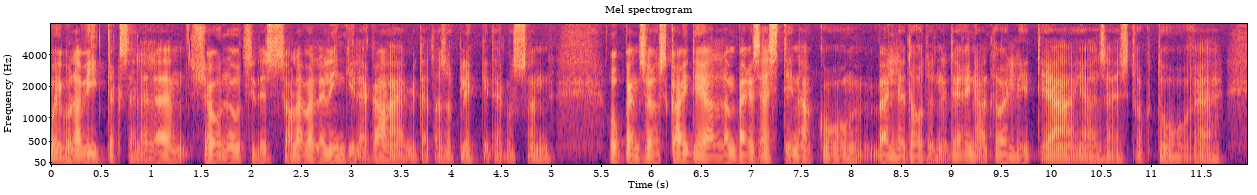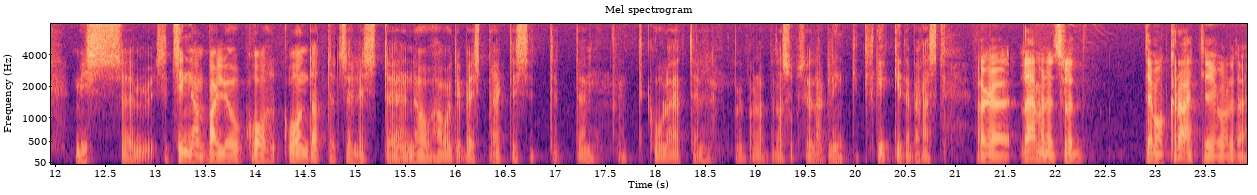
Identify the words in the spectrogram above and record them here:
võib-olla viitaks sellele show notes ides olevale lingile ka, mida tasub klikkida, kus on. Open source guide'i all on päris hästi nagu välja toodud need erinevad rollid ja, ja see struktuur. mis, sinna on palju koondatud sellist know-how'd ja best practice'it, et, et kuulajatel võib-olla tasub seda klikkida, klikkida pärast. aga läheme nüüd selle demokraatia juurde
